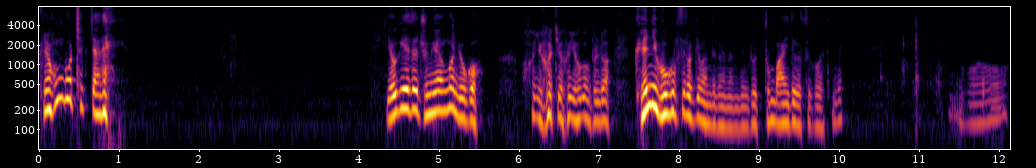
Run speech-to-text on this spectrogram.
그냥 홍보 책자네. 여기에서 중요한 건 요거. 요거 저 요건 별로 괜히 고급스럽게 만들었는데 이거 돈 많이 들었을 것 같은데. 요거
